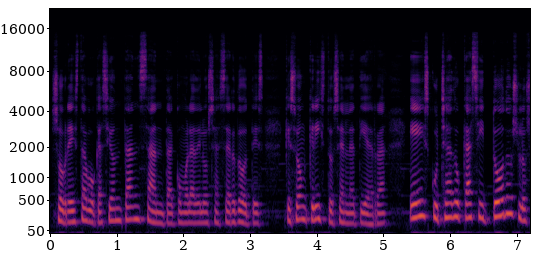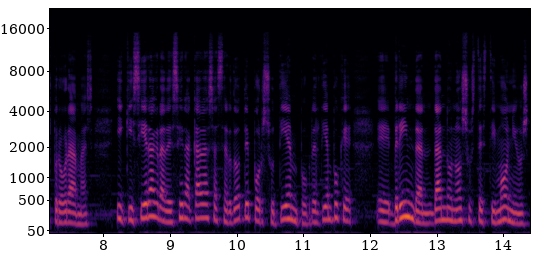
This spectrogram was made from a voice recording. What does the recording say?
sobre esta vocación tan santa como la de los sacerdotes, que son Cristos en la tierra. He escuchado casi todos los programas y quisiera agradecer a cada sacerdote por su tiempo, por el tiempo que eh, brindan dándonos sus testimonios,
